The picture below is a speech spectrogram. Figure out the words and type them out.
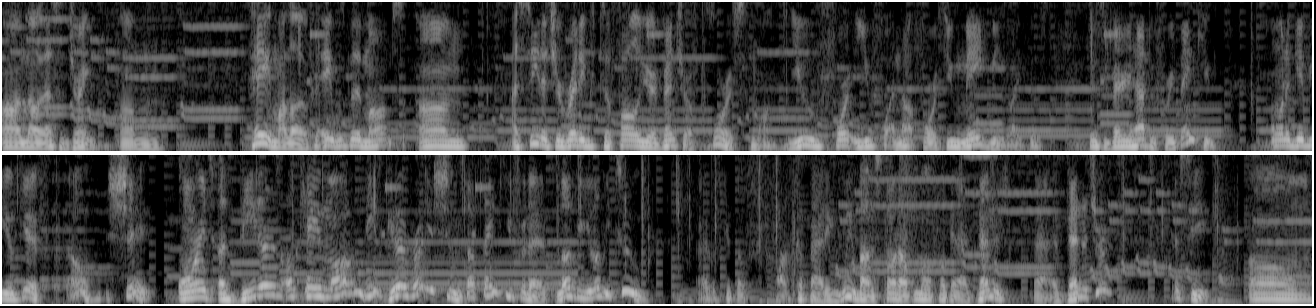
Uh no, that's a drink. Um, hey, my love. Hey, what's good, moms? Um, I see that you're ready to follow your adventure. Of course, mom. You for you for not forced. You made me like this. Seems very happy for you. Thank you. I want to give you a gift. Oh shit. Orange Adidas? Okay, mom. These good running shoes. I thank you for that. Love you. Love you too. Alright, let's get the fuck up out of here. We about to start off motherfucking adventure. Uh, adventure? Let's see. Um,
